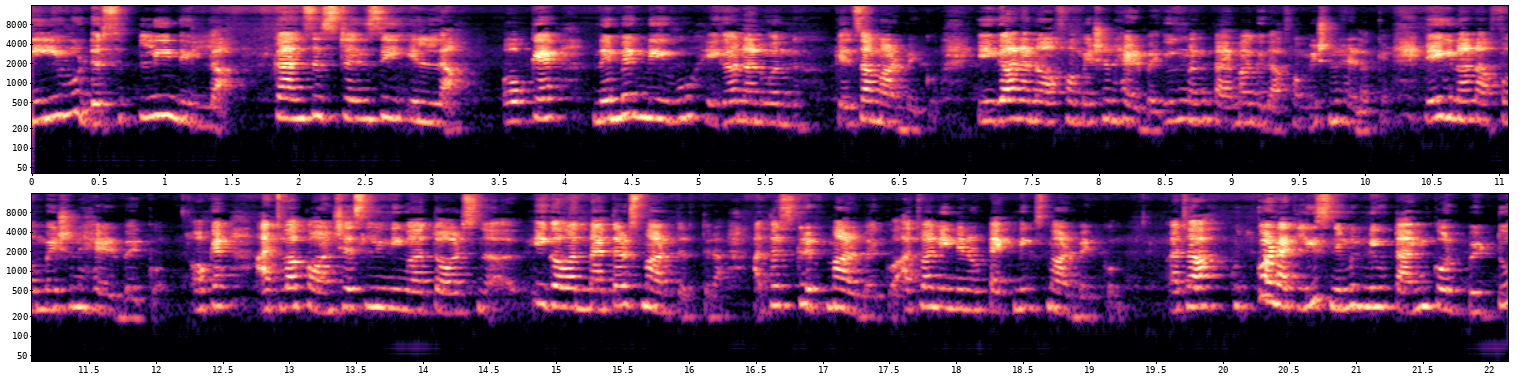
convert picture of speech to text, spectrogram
ನೀವು ಡಿಸಿಪ್ಲೀನ್ ಇಲ್ಲ ಕನ್ಸಿಸ್ಟೆನ್ಸಿ ಇಲ್ಲ. ಓಕೆ ನಿಮಗೆ ನೀವು, ಈಗ ನಾನು ಒಂದು ಕೆಲಸ ಮಾಡಬೇಕು. ಈಗ ನಾನು ಅಫರ್ಮೇಷನ್ ಹೇಳಬೇಕು. ಈಗ ನಂಗೆ ಟೈಮ್ ಆಗಿದೆ ಅಫರ್ಮೇಷನ್ ಹೇಳೋಕ್ಕೆ. ಈಗ ನಾನು ಅಫರ್ಮೇಷನ್ ಹೇಳಬೇಕು. ಓಕೆ ಅಥವಾ ಕಾನ್ಷಿಯಸ್ಲಿ ನೀವು ಆ ಥಾಟ್ಸ್ನ ಈಗ ಒಂದು ಮೆಥಡ್ಸ್ ಮಾಡ್ತಿರ್ತೀರ. ಅಥವಾ ಸ್ಕ್ರಿಪ್ಟ್ ಮಾಡಬೇಕು. ಅಥವಾ ನೀನೇನೋ ಟೆಕ್ನಿಕ್ಸ್ ಮಾಡಬೇಕು. ಅಥವಾ ಕುತ್ಕೊಂಡು ಅಟ್ಲೀಸ್ಟ್ ನಿಮಗೆ ನೀವು ಟೈಮ್ ಕೊಟ್ಬಿಟ್ಟು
